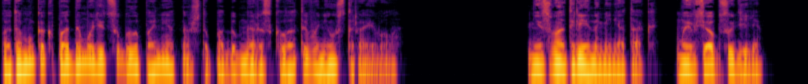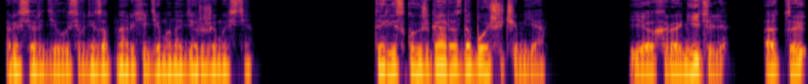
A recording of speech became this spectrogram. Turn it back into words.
потому как по одному лицу было понятно, что подобный расклад его не устраивал. «Не смотри на меня так, мы все обсудили», — рассердилась внезапно архидемон одержимости. «Ты рискуешь гораздо больше, чем я». «Я хранитель, а ты...»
